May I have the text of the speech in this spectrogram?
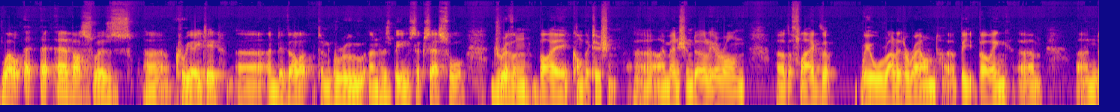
Well, Airbus was uh, created uh, and developed and grew and has been successful driven by competition. Uh, I mentioned earlier on uh, the flag that we all rallied around, uh, beat Boeing. Um, and,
